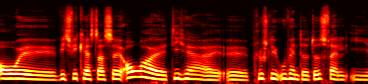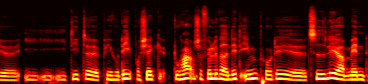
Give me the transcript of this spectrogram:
Og øh, hvis vi kaster os øh, over øh, de her øh, pludselig uventede dødsfald i, øh, i, i, i dit øh, Ph.D.-projekt, du har jo selvfølgelig været lidt inde på det øh, tidligere, men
